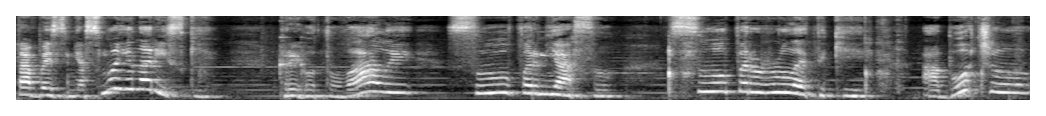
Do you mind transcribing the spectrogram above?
та без м'ясної нарізки? Приготували супер м'ясо, супер рулетики. Або чо,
